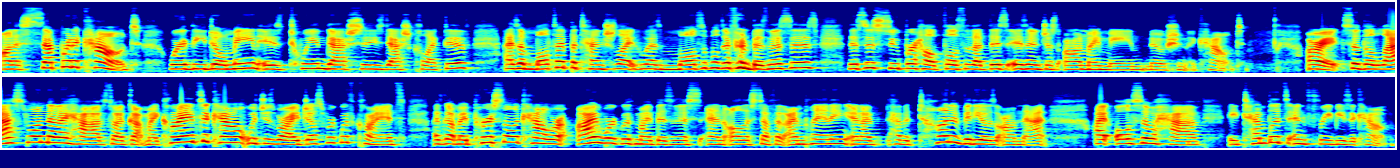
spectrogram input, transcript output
on a separate account where the domain is twin-cities-collective as a multi-potentialite who has multiple different businesses, this is super helpful so that this isn't just on my main Notion account. All right, so the last one that I have, so I've got my clients account, which is where I just work with clients. I've got my personal account where I work with my business and all the stuff that I'm planning, and I have a ton of videos on that. I also have a templates and freebies account.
